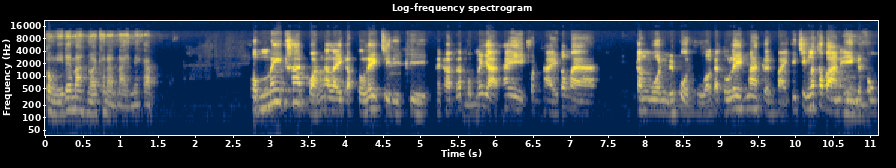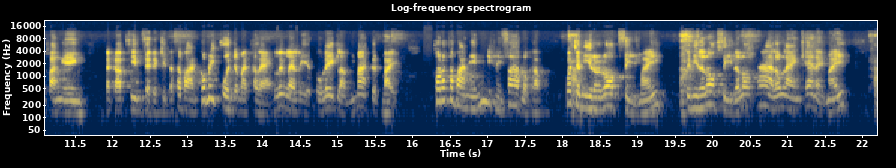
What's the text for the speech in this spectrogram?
ตรงนี้ได้มากน้อยขนาดไหนไหมครับ ผมไม่คาดหวังอะไรกับตัวเลข GDP นะครับและผมไม่อยากให้คนไทยต้องมากังวลหรือปวดหัวกับตัวเลขมากเกินไป จริงๆรัฐบาลเองอืมกระทรวงคลังเอง นะครับทีมเศรษฐกิจรัฐบาลก็ไม่ควรจะมาแถลงเรื่องรายละเอียดตัวเลขเหล่านี้มากเกินไป เพราะรัฐบาลเองไม่มีใครทราบหรอกครับ ว่าจะมีระลอกสี่ไหมจะมีระลอกสี่ระลอกห้าแล้วแรงแค่ไหนไหมครับ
